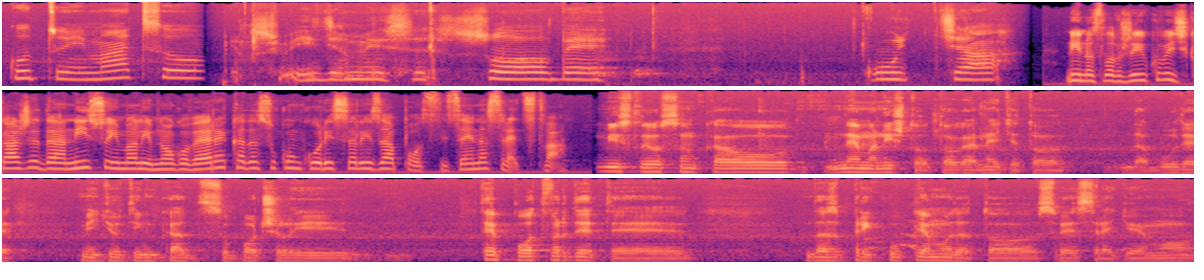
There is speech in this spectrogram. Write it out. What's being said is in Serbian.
kutu i macu. Sviđa mi se sobe, kuća. Ninoslav Živković kaže da nisu imali mnogo vere kada su konkurisali za posticajna sredstva. Mislio sam kao nema ništa od toga, neće to da bude. Međutim, kad su počeli te potvrde, te da prikupljamo, da to sve sređujemo,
